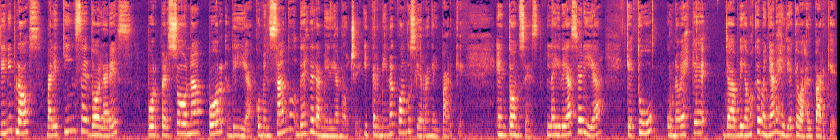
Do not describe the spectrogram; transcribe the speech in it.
Genie Plus vale 15 dólares por persona por día, comenzando desde la medianoche y termina cuando cierran el parque. Entonces, la idea sería que tú, una vez que ya digamos que mañana es el día que vas al parque,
